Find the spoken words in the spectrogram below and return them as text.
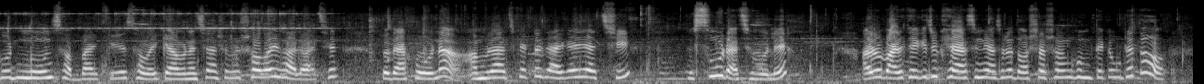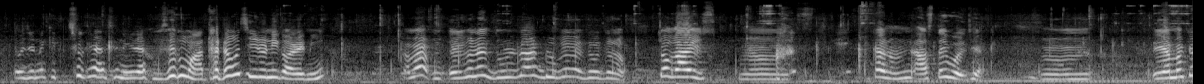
গুড নুন সবাইকে। সবাই কেমন আছে? আশা করি সবাই ভালো আছে। তো দেখো না আমরা আজকে একটা জায়গায় যাচ্ছি স্যুট আছে বলে। আরও বাড়ি থেকে কিছু খেয়ে আসিনি আসলে দশটার সময় ঘুম থেকে উঠে তো ওই জন্য কিচ্ছু খেয়ে আসিনি। দেখো সে মাথাটাও চিরুনি করেনি। আমার এইখানে দুলটা ঢুকে গেছে ওর জন্য। তো গাইস কেন? আসতেই বলছে। এ আমাকে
